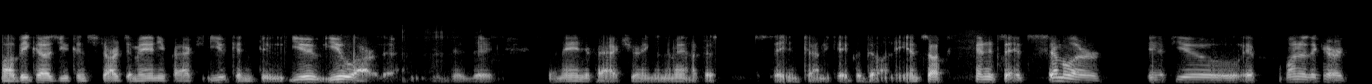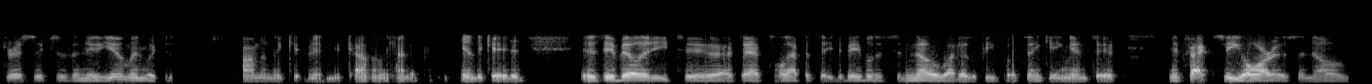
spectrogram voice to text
Uh, because you can start to manufacture, you can do, you you are the, the, the, the manufacturing and the manifestation kind of capability. And so, and it's, it's similar if you if one of the characteristics of the new human, which is commonly commonly kind of indicated, is the ability to uh, to have telepathy, to be able to know what other people are thinking, and to, in fact, see auras and know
